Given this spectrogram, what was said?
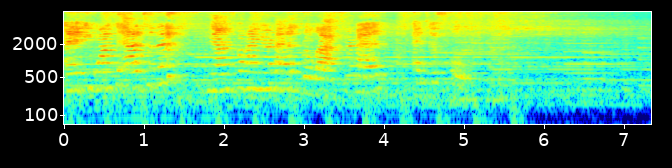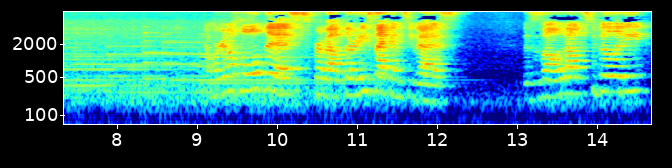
And if you want to add to this, hands behind your head, relax your head, and just hold. And we're gonna hold this for about 30 seconds, you guys. This is all about stability.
